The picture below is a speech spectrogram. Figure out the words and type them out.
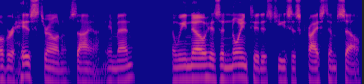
over his throne of Zion. Amen and we know his anointed is Jesus Christ himself.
